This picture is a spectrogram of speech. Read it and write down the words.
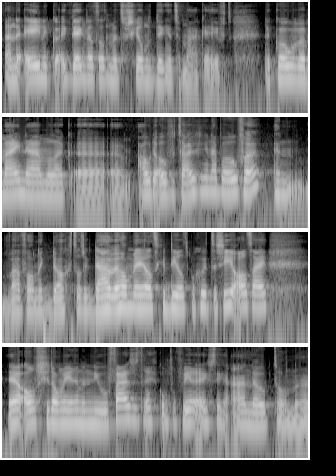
aan de ene kant, ik denk dat dat met verschillende dingen te maken heeft. Er komen bij mij namelijk uh, um, oude overtuigingen naar boven. En waarvan ik dacht dat ik daar wel mee had gedeeld. Maar goed, dan zie je altijd. Hè, als je dan weer in een nieuwe fase terechtkomt of weer ergens tegenaan loopt, dan, uh,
